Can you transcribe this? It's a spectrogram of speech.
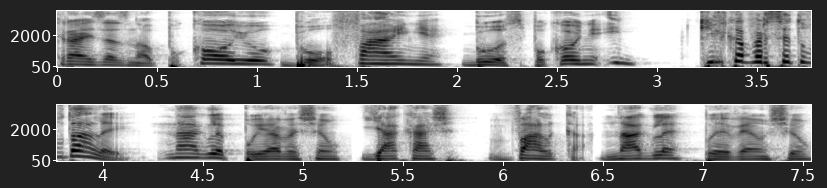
kraj zaznał pokoju, było fajnie, było spokojnie i kilka wersetów dalej nagle pojawia się jakaś walka, nagle pojawiają się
